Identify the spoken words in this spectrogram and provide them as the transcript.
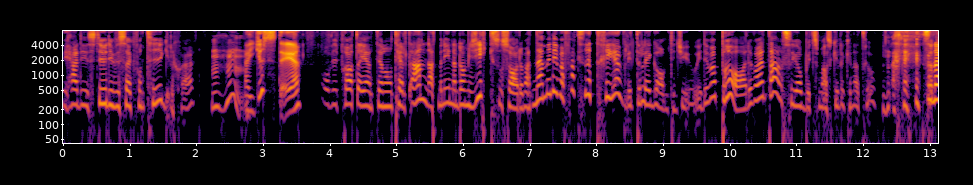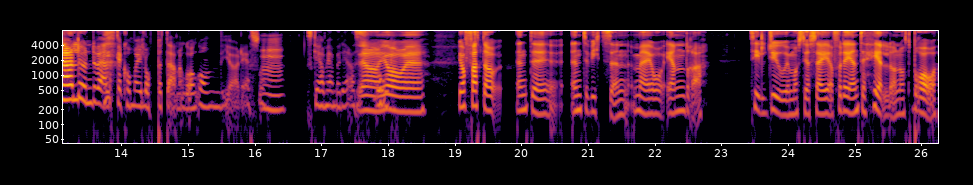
Vi hade ju studiebesök från Tygelsjö Mhm. Ja just det. och vi pratade egentligen om något helt annat men innan de gick så sa de att nej men det var faktiskt rätt trevligt att lägga om till Dewey. Det var bra, det var inte alls så jobbigt som man skulle kunna tro. Så när Lund väl ska komma i loppet där någon gång, om vi gör det, så Mm. ska jag ha med mig deras Ja, ord. jag, eh, jag fattar inte, inte vitsen med att ändra till Dewey måste jag säga, för det är inte heller något bra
